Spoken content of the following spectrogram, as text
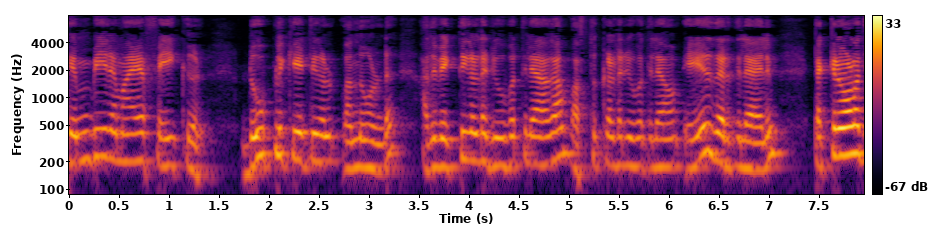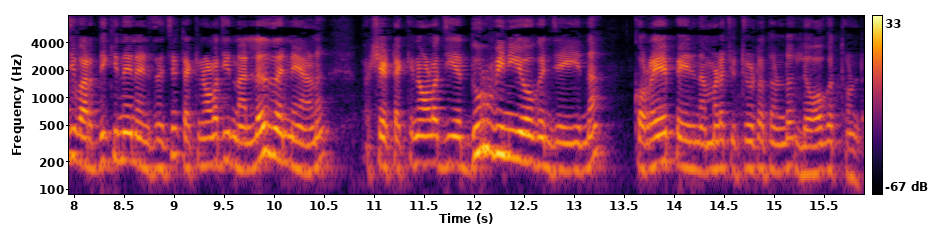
ഗംഭീരമായ ഫേക്കുകൾ ഡ്യൂപ്ലിക്കേറ്റുകൾ വന്നുകൊണ്ട് അത് വ്യക്തികളുടെ രൂപത്തിലാകാം വസ്തുക്കളുടെ രൂപത്തിലാകാം ഏത് തരത്തിലായാലും ടെക്നോളജി വർദ്ധിക്കുന്നതിനനുസരിച്ച് ടെക്നോളജി നല്ലത് തന്നെയാണ്. പക്ഷേ ടെക്നോളജിയെ ദുർവിനിയോഗം ചെയ്യുന്ന കുറേ പേര് നമ്മുടെ ചുറ്റുവട്ടത്തുണ്ട് ലോകത്തുണ്ട്.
